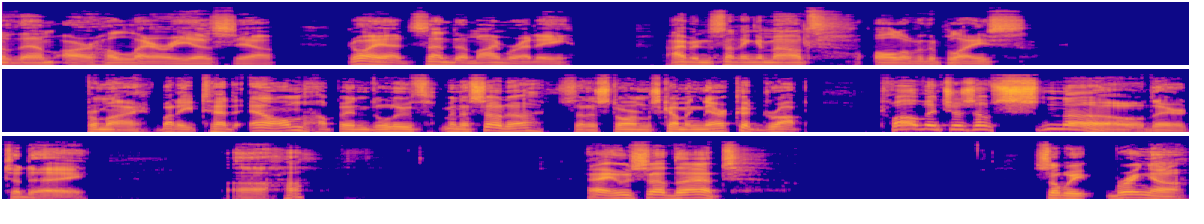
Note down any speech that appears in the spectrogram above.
of them are hilarious. Yeah. Go ahead, send them. I'm ready. I've been sending them out all over the place. For my buddy Ted Elm up in Duluth, Minnesota, said a storm's coming there, could drop 12 inches of snow there today. Uh huh. Hey, who said that? So we bring a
